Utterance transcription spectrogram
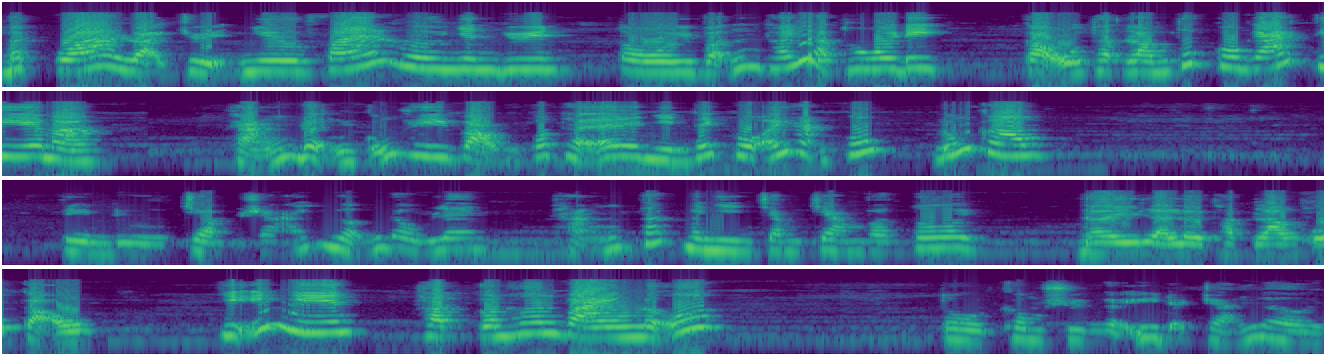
Bất quá loại chuyện như phá hư nhân duyên, tôi vẫn thấy là thôi đi. Cậu thật lòng thích cô gái kia mà. Khẳng định cũng hy vọng có thể nhìn thấy cô ấy hạnh phúc, đúng không? Tiền đường chậm rãi ngẩng đầu lên, thẳng tắp mà nhìn chằm chằm vào tôi. Đây là lời thật lòng của cậu. Dĩ nhiên, thật còn hơn vàng nữa. Tôi không suy nghĩ đã trả lời.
